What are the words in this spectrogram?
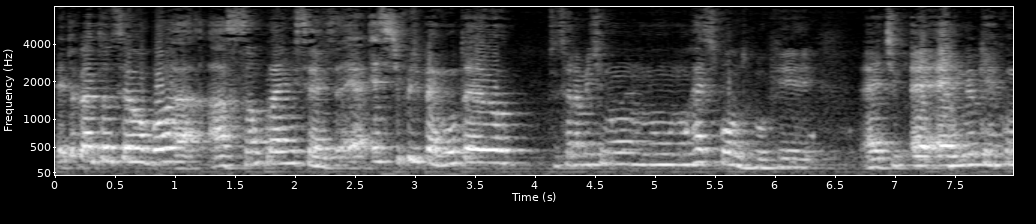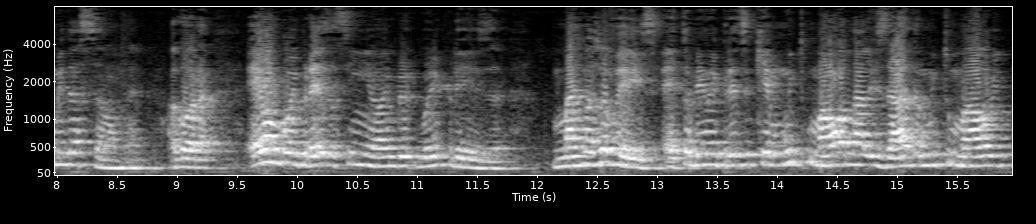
Então, perguntando se é uma boa ação para iniciantes. É, esse tipo de pergunta eu, sinceramente, não, não, não respondo, porque é, tipo, é, é, meio que recomendação. Né? Agora, é uma boa empresa? Sim, é uma boa empresa. Mas, mais uma vez, é também uma empresa que é muito mal analisada, muito mal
